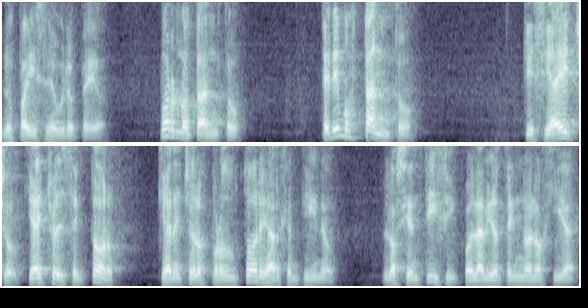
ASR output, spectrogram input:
los países europeos. Por lo tanto, tenemos tanto que se ha hecho, que ha hecho el sector, que han hecho los productores argentinos, los científicos, la biotecnología,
